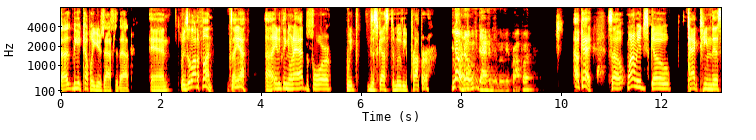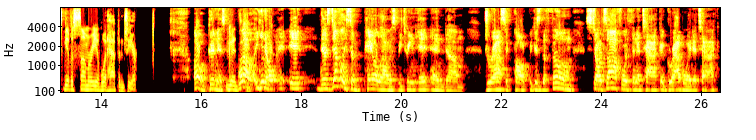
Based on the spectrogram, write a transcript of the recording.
Uh, it'd be a couple years after that, and it was a lot of fun. So yeah, uh, anything you want to add before we discuss the movie proper? No, no, we can dive into the movie proper. Okay, so why don't we just go tag team this? Give a summary of what happens here. Oh goodness! Good. Well, you know, it, it, there's definitely some parallels between it and um, Jurassic Park because the film starts off with an attack, a graboid attack,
